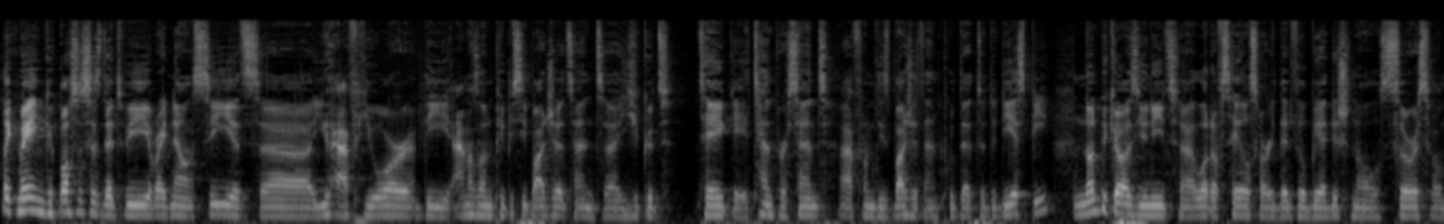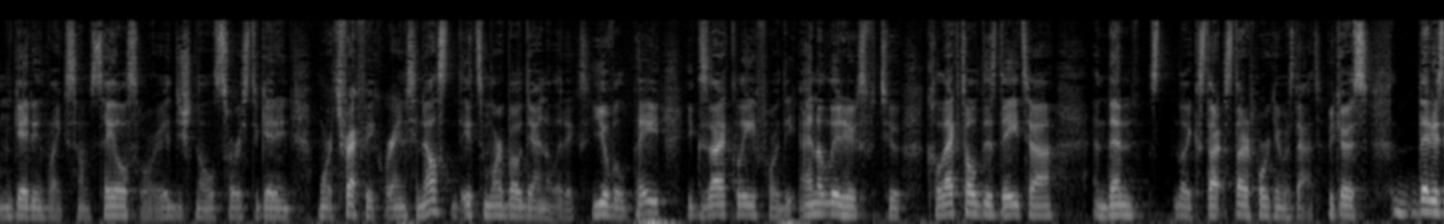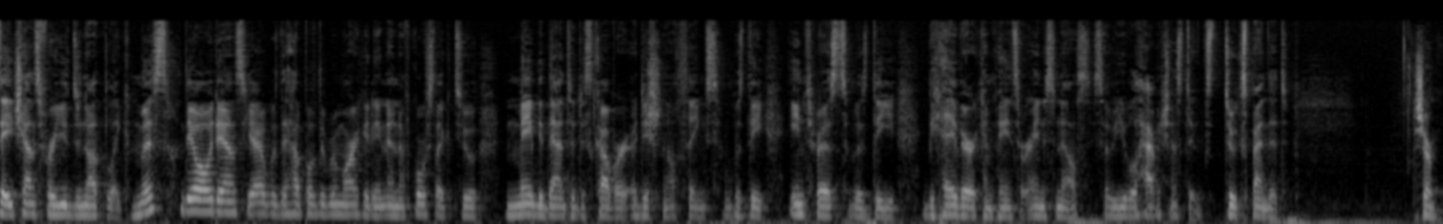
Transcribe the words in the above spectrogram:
like main processes that we right now see is uh, you have your the amazon ppc budget and uh, you could take a 10% uh, from this budget and put that to the DSP. Not because you need a lot of sales or that will be additional source on getting like some sales or additional source to getting more traffic or anything else. It's more about the analytics. You will pay exactly for the analytics to collect all this data and then like start start working with that. Because there is a chance for you to not like miss the audience yeah with the help of the remarketing and of course like to maybe then to discover additional things with the interests with the behavior campaigns or anything else. So you will have a chance to to expand it. Sure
